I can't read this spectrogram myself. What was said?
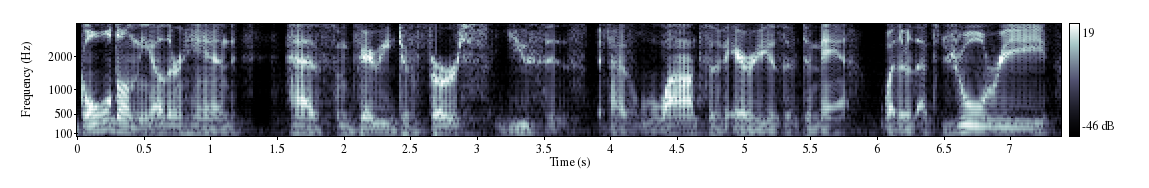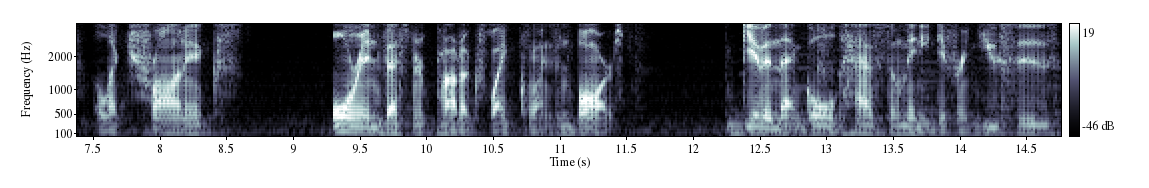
Gold, on the other hand, has some very diverse uses. It has lots of areas of demand, whether that's jewelry, electronics, or investment products like coins and bars. Given that gold has so many different uses,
